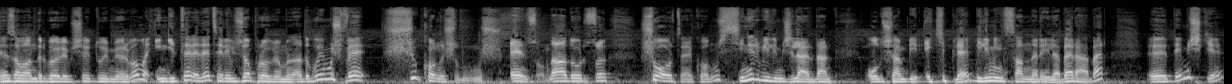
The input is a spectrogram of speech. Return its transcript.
ne zamandır böyle bir şey duymuyorum ama İngiltere'de televizyon programının adı buymuş ve şu konuşulmuş en son daha doğrusu şu ortaya konmuş sinir bilimcilerden oluşan bir ekiple bilim insanlarıyla beraber e, demiş ki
